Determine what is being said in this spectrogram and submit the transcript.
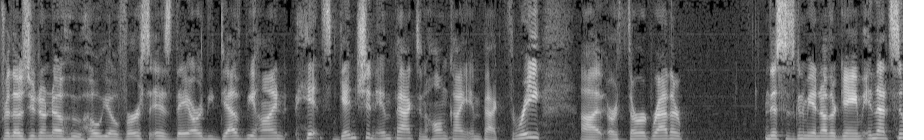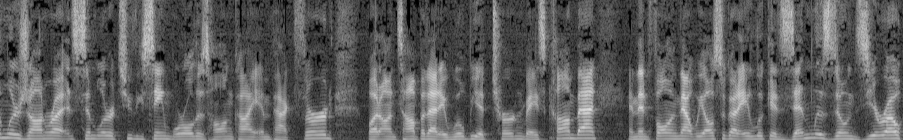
For those who don't know who Hoyoverse is, they are the dev behind hits Genshin Impact and Honkai Impact 3, uh, or 3rd rather. This is going to be another game in that similar genre. Similar to the same world as Honkai Impact 3rd, but on top of that, it will be a turn based combat. And then following that, we also got a look at Zenless Zone Zero,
